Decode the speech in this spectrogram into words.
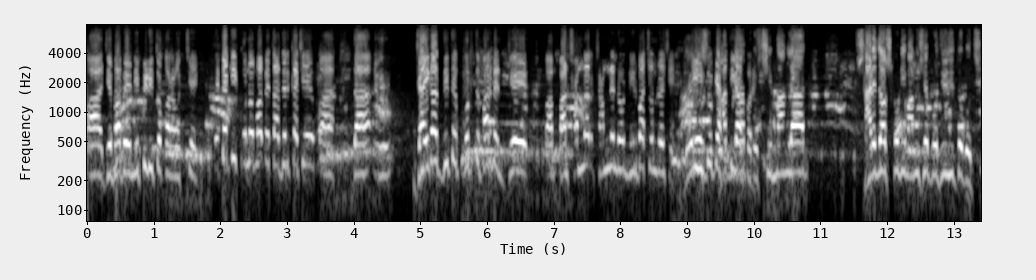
আহ, যেভাবে নিপীড়িত করা হচ্ছে এটা কি কোনোভাবে তাদের কাছে জায়গা দিতে করতে পারবেন যে সামনের সামনে নির্বাচন রয়েছে এই ইস্যুকে হাতিয়ার করে পশ্চিমবাংলার সাড়ে দশ কোটি মানুষের প্রতিনিধিত্ব করছি।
